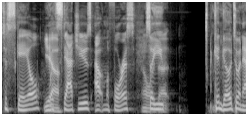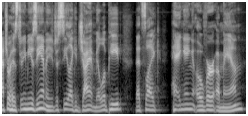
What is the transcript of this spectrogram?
to scale Yeah. with statues out in the forest. So like you that. Can go to a natural history museum and you just see like a giant millipede that's like hanging over a man.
